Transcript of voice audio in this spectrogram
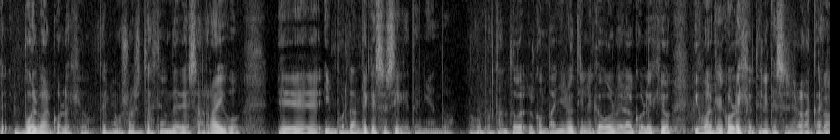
eh, vuelva al colegio. Teníamos una situación de desarraigo eh, importante que se sigue teniendo. Por tanto, el compañero tiene que volver al colegio, igual que el colegio tiene que salir a la calle.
